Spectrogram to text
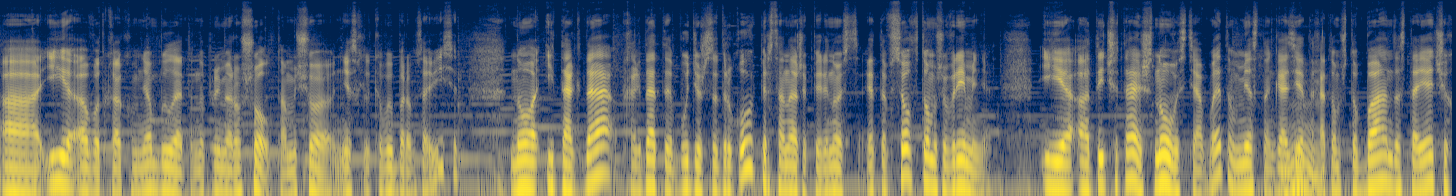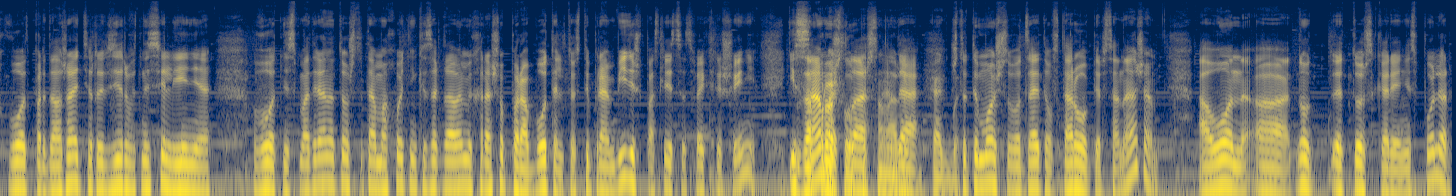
а, и а, вот как у меня было это, например, ушел. Там еще несколько выборов зависит. Но и тогда, когда ты будешь за другого персонажа переноситься, это все в том же времени. И а, ты читаешь новости об этом в местных газетах, М. о том, что банда стоячих вод продолжает терроризировать население. Вот, несмотря на то, что там охотники за головами хорошо поработали. То есть ты прям видишь последствия своих решений. И За самое классное, да, как бы. что ты можешь вот за этого второго персонажа, а он, а, ну, это тоже скорее не спойлер,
